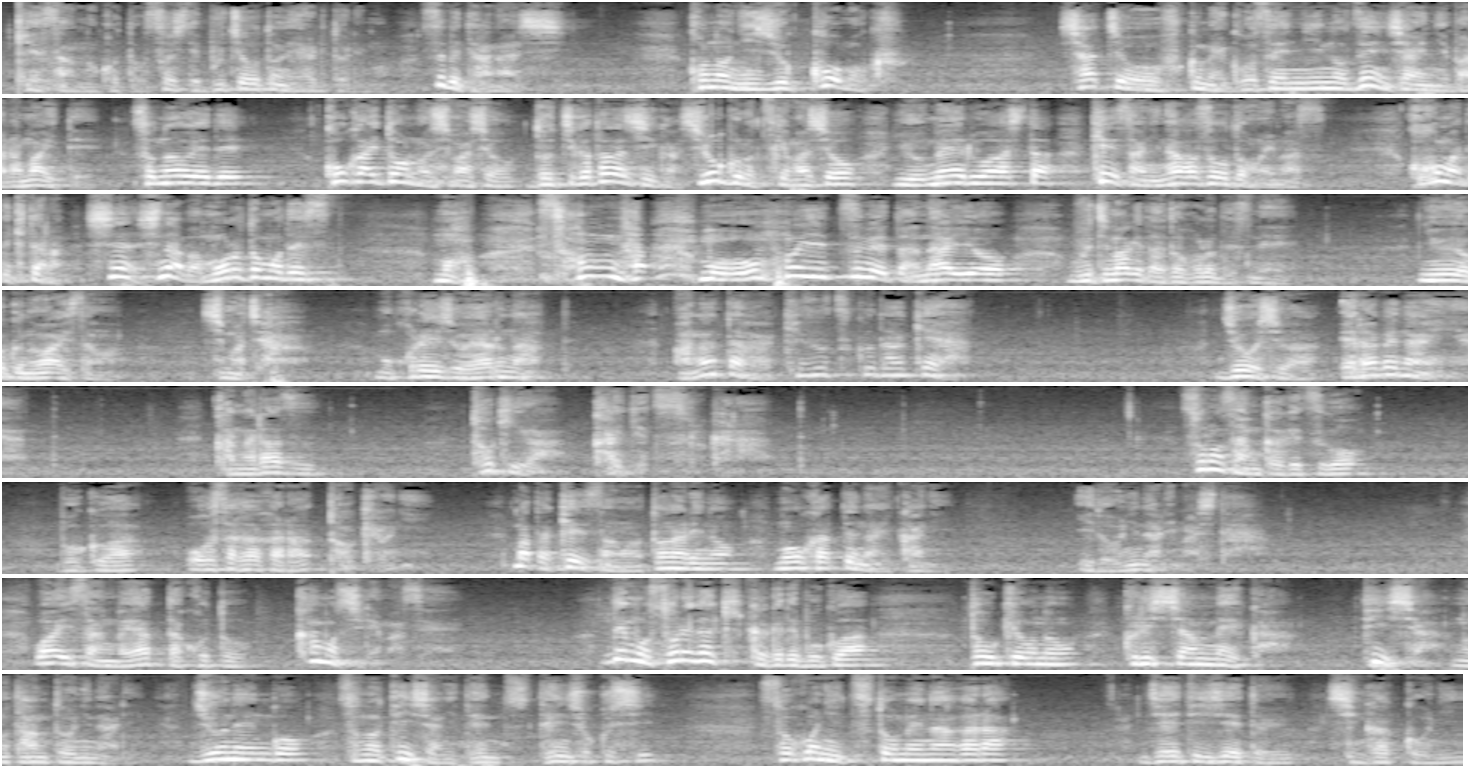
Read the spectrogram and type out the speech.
K さんのことそして部長とのやり取りも全て話しこの20項目社長を含め5000人の全社員にばらまいてその上で公開討論しましょうどっちが正しいか白黒つけましょういうメールを明日 K さんに流そうと思います。ここまで来たら死なばもろともです。もうそんなもう思い詰めた内容ぶちまけたところですね。ニューヨークの Y さんは「下ちゃんもうこれ以上やるな」って「あなたが傷つくだけや」上司は選べないんや。必ず時が解決するから。その3ヶ月後僕は大阪から東京に。また K さんは隣の儲かってない課に移動になりました。Y さんがやったことかもしれません。でもそれがきっかけで僕は東京のクリスチャンメーカー T 社の担当になり10年後その T 社に転職しそこに勤めながら JTJ という進学校に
